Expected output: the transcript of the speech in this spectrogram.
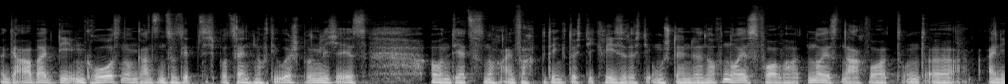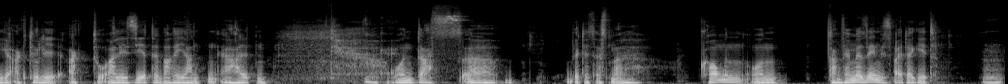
gearbeitet, die im Großen und Ganzen zu 70 Prozent noch die ursprüngliche ist und jetzt noch einfach bedingt durch die Krise, durch die Umstände noch neues Vorwort, neues Nachwort und äh, einige aktuali aktualisierte Varianten erhalten. Okay. Und das äh, wird jetzt erstmal kommen und dann werden wir sehen, wie es weitergeht. Mhm.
